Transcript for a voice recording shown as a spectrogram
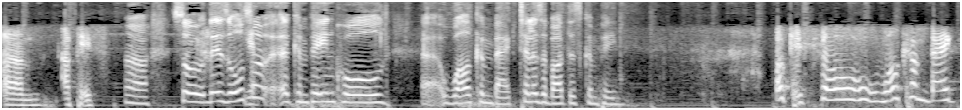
um, APACE. Uh, so there's also a campaign called uh, Welcome Back. Tell us about this campaign. Okay, so welcome back.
